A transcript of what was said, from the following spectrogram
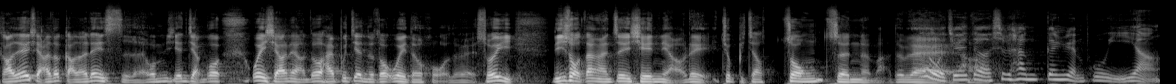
搞这些小孩都搞得累死了。我们以前讲过，喂小鸟都还不见得都喂得活，对不对？所以理所当然，这些鸟类就比较忠贞了嘛，对不对？因为我觉得是不是他们跟人不一样？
